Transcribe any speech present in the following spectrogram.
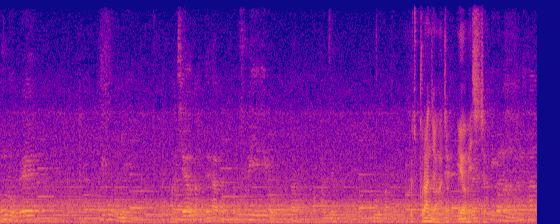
무릎에 이 부분이 어, 제어가 안 되다 보니까 프리로 오다 보니까 관절 무릎 관절 그렇죠. 불안정하죠. 네, 위험해지죠. 네. 이거는 항상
